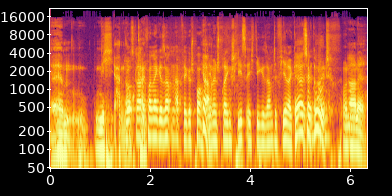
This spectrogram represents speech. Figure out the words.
ähm, nicht, hatten Du hast gerade von der gesamten Abwehr gesprochen. Ja. Dementsprechend schließe ich die gesamte Viererkette. Ja, ist ja gut. Ein. Und Arne.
